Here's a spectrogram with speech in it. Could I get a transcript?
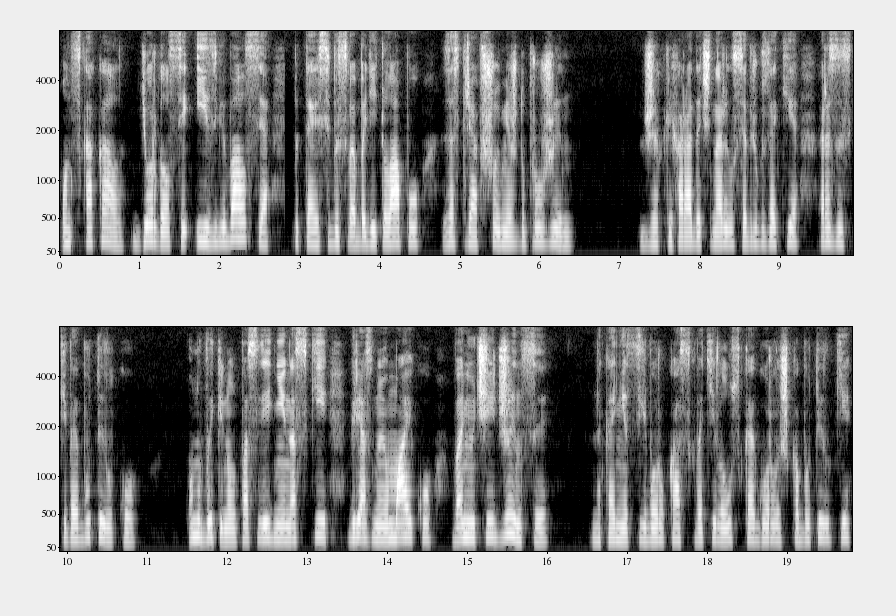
он скакал, дергался и извивался, пытаясь высвободить лапу, застрявшую между пружин. Джек лихорадочно рылся в рюкзаке, разыскивая бутылку. Он выкинул последние носки, грязную майку, вонючие джинсы. Наконец его рука схватила узкое горлышко бутылки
